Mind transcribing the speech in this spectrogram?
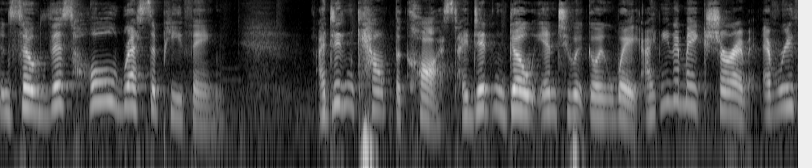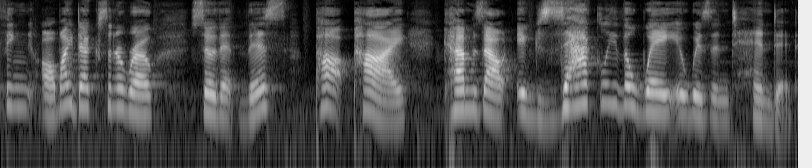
And so, this whole recipe thing I didn't count the cost. I didn't go into it going, wait, I need to make sure I have everything, all my ducks in a row, so that this pot pie comes out exactly the way it was intended.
